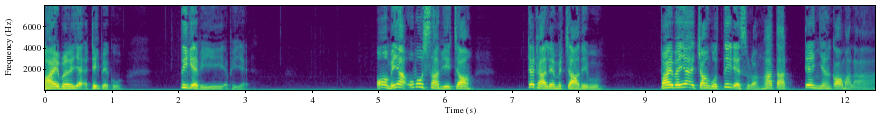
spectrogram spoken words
Bible ရဲ့အတိတ်ပဲကိုသိခဲ့ပြီအဖေရဲ့။အော်မင်းကဥပုသ္စာပြေအကြောင်းတက်တာလည်းမကြသေးဘူး။ Bible ရဲ့အကြောင်းကိုသိတယ်ဆိုတော့ငါသားတဲ့ညံကောင်းပါလား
